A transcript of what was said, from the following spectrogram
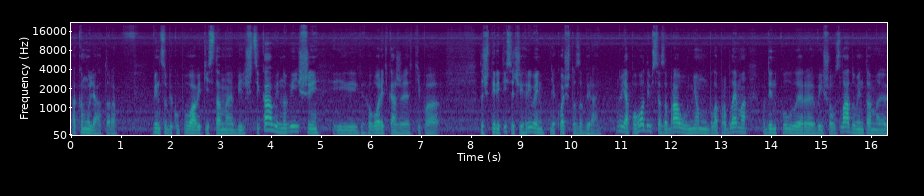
акумулятора. Він собі купував якісь там е, більш цікаві, новіші, і говорить, каже, типа, за 4 тисячі гривень, як хочеш, то забирай. Ну, я погодився, забрав, у ньому була проблема. Один кулер е, вийшов з ладу, він там е,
